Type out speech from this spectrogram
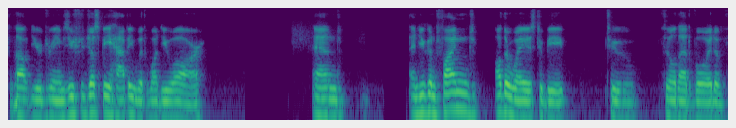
without your dreams. You should just be happy with what you are. And and you can find other ways to be to fill that void of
